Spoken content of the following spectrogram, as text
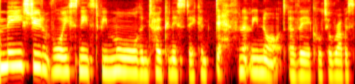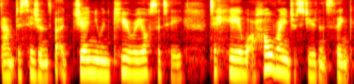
me, student voice needs to be more than tokenistic and definitely not a vehicle to rubber stamp decisions, but a genuine curiosity to hear what a whole range of students think,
